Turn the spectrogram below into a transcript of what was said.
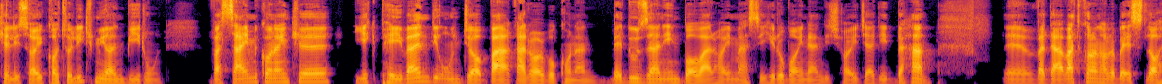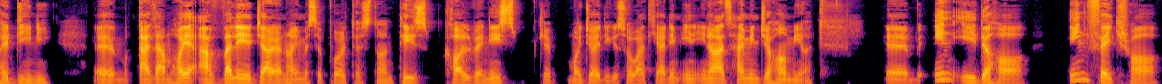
کلیسای کاتولیک میان بیرون. و سعی می‌کنن که یک پیوندی اونجا برقرار بکنن بدوزن این باورهای مسیحی رو با این اندیشه های جدید به هم و دعوت کنن حالا به اصلاح دینی. قدم های اول جریان های مثل پروتستانتیسم کالونیسم که ما جای دیگه صحبت کردیم این اینا از همین جاها میاد. این ایده ها این فکرها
